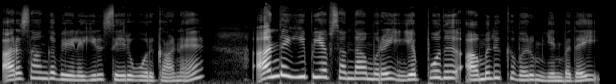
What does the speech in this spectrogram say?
அரசாங்க வேலையில் சேருவோருக்கான அந்த இபிஎஃப் சந்தா முறை எப்போது அமலுக்கு வரும் என்பதை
